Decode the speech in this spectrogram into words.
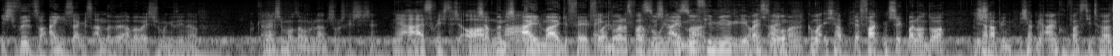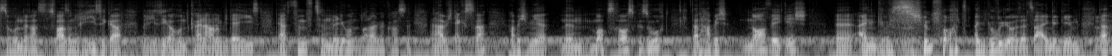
Ich würde zwar eigentlich sagen, das andere, aber weil ich es schon mal gesehen habe. Okay. Ja, stimmt, Osama Bin Laden, stimmt ich richtig, ne? Ja, ist richtig. Oh, ich habe noch nicht einmal gefällt, Ey, Freunde. guck mal, das war Noch so, nicht ich mir so einmal. viel Mühe gegeben. Noch Weißt du warum? einmal. Guck mal, ich habe Der Faktencheck Ballon d'Or. Ich, hab ihn. Ich habe mir angeguckt, was die teuerste Hunderasse ist. Das war so ein riesiger, ein riesiger Hund, keine Ahnung wie der hieß. Der hat 15 Millionen Dollar gekostet. Dann habe ich extra, habe ich mir einen Mops rausgesucht. Dann habe ich norwegisch äh, ein gewisses Schimpfwort an Google-Übersetzer eingegeben. Ja. Dann,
